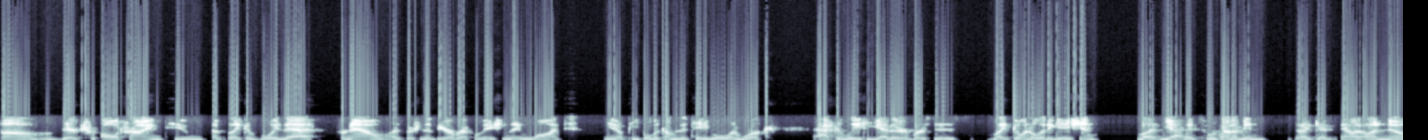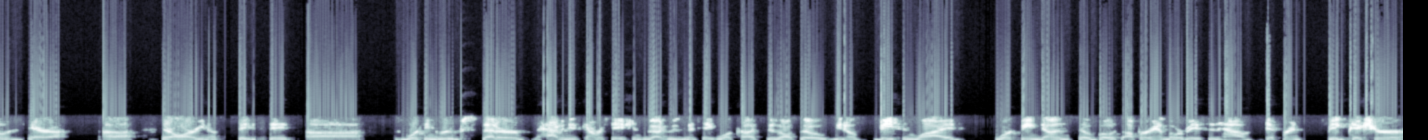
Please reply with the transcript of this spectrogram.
um, they're tr- all trying to uh, like avoid that for now, especially the Bureau of Reclamation. They want you know people to come to the table and work actively together versus like going to litigation. But yeah, it's we're kind of in like an unknown era. Uh, there are you know state to state uh, working groups that are having these conversations about who's going to take what cuts. There's also you know basin wide work being done, so both upper and lower basin have different big picture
